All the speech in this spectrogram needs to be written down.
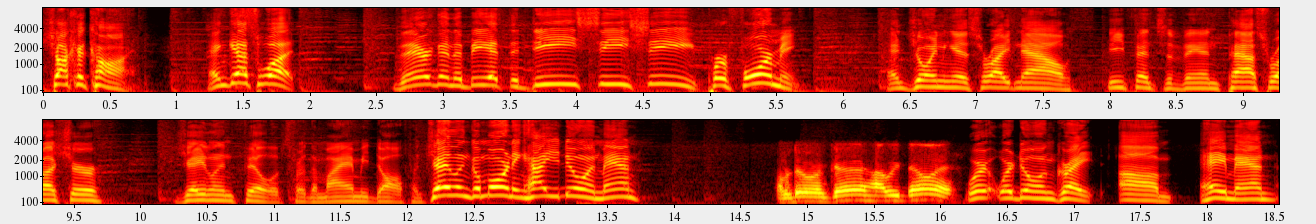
Chaka Khan. And guess what? They're going to be at the DCC performing. And joining us right now, defensive end, pass rusher, Jaelan Phillips for the Miami Dolphins. Jaelan, good morning. How you doing, man? I'm doing good. How we doing? We're we're doing great. Um, hey man,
